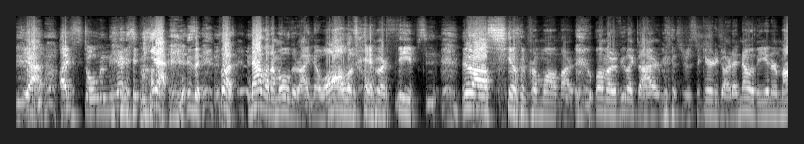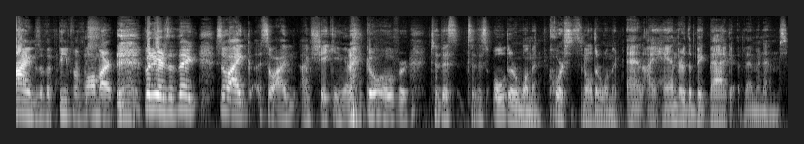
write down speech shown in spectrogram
Yeah. I've stolen the Xbox. yeah, he's like, plus, now that I'm older, I know all of them are thieves. They're all stealing from Walmart. Walmart, if you'd like to hire me as your security guard, I know the inner minds of a thief of Walmart. But here's the thing. So I, so I'm, I'm shaking, and I go over to this, to this older woman. Of course, it's an older woman, and I hand her the big bag of M and M's,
